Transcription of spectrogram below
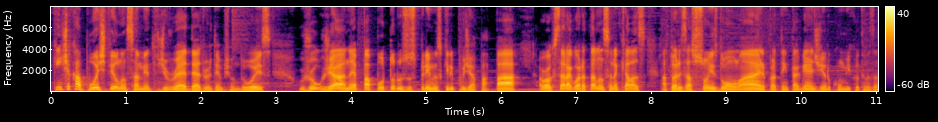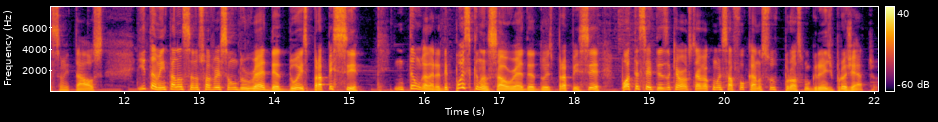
que a gente acabou de ver o lançamento de Red Dead Redemption 2, o jogo já, né, papou todos os prêmios que ele podia papar. A Rockstar agora tá lançando aquelas atualizações do online para tentar ganhar dinheiro com microtransação e tal. E também tá lançando sua versão do Red Dead 2 para PC. Então, galera, depois que lançar o Red Dead 2 para PC, pode ter certeza que a Rockstar vai começar a focar no seu próximo grande projeto.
